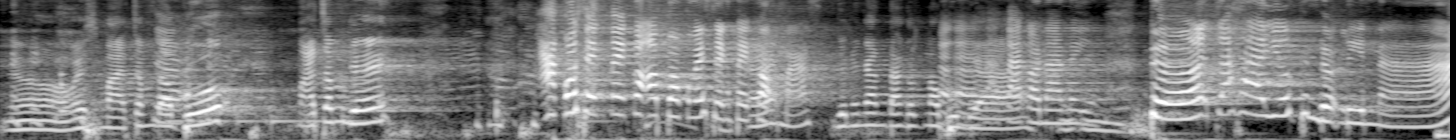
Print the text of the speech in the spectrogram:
No, wis macem ta, Bu? Macem nggih? Aku sing tekok apa kowe sing tekok, Eh, Mas? Jenengan Heeh, Bunda. Takonane ya. Nduk, Cahayu genduk Lina.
